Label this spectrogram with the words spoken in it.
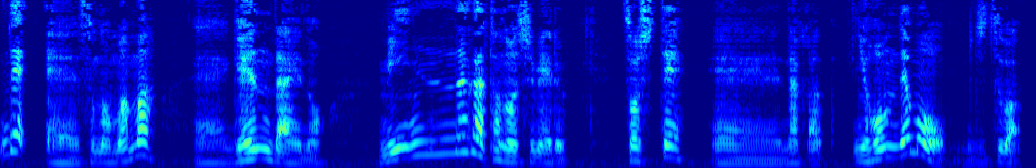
で、えーそのまま、え現代のみんなが楽しめる。そして、えなんか、日本でも実は、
